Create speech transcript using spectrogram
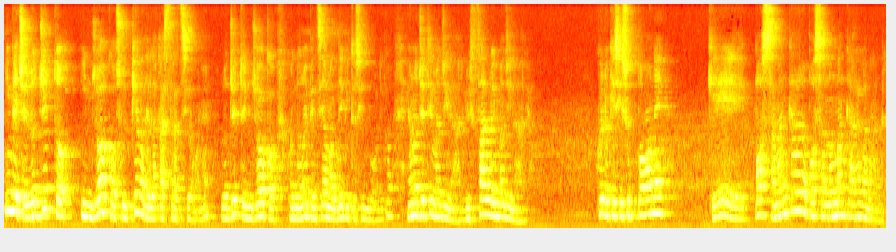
Invece l'oggetto in gioco sul piano della castrazione, l'oggetto in gioco quando noi pensiamo al debito simbolico, è un oggetto immaginario, il fallo immaginario, quello che si suppone che possa mancare o possa non mancare alla madre.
